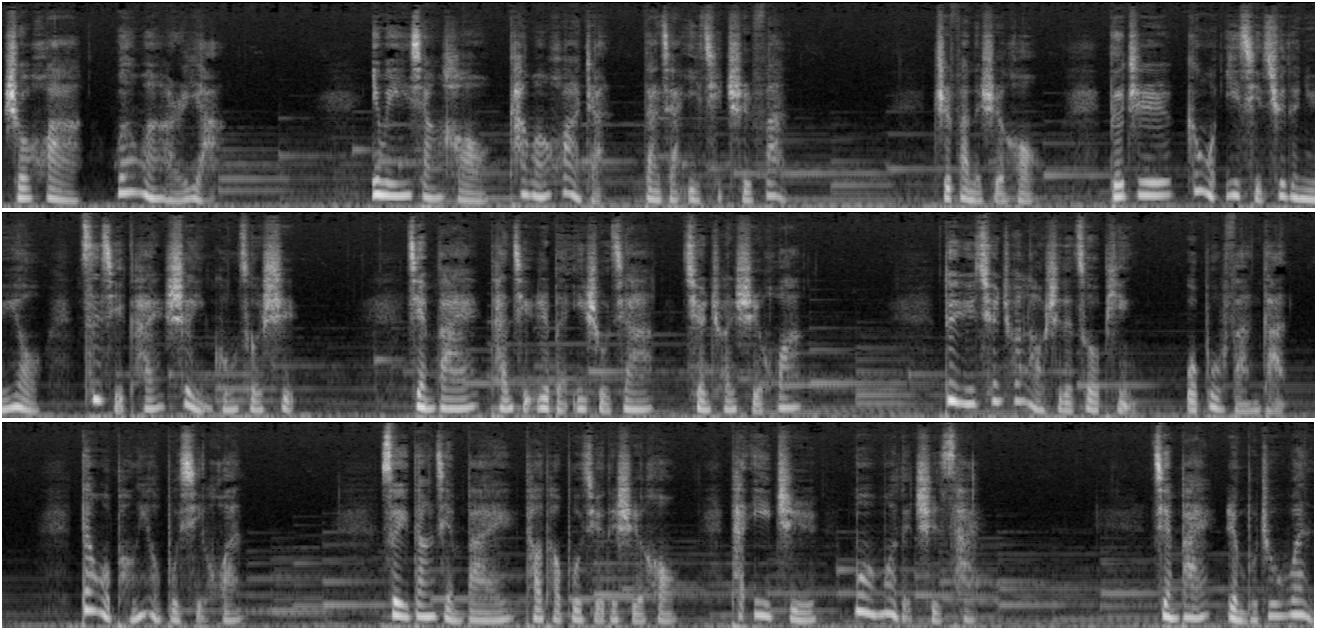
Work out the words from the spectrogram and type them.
说话温文尔雅。因为印象好，看完画展，大家一起吃饭。吃饭的时候，得知跟我一起去的女友自己开摄影工作室。简白谈起日本艺术家圈川石花，对于圈川老师的作品，我不反感，但我朋友不喜欢，所以当简白滔滔不绝的时候，他一直默默的吃菜。简白忍不住问：“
